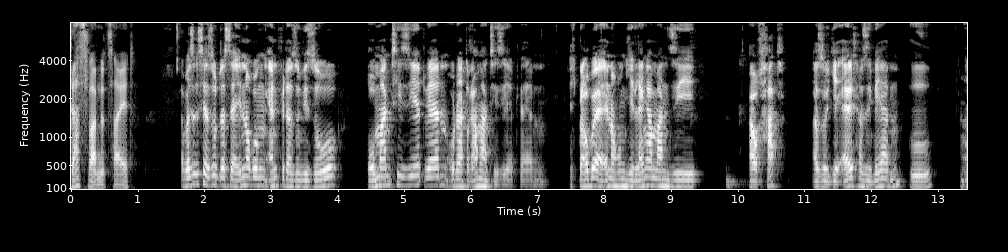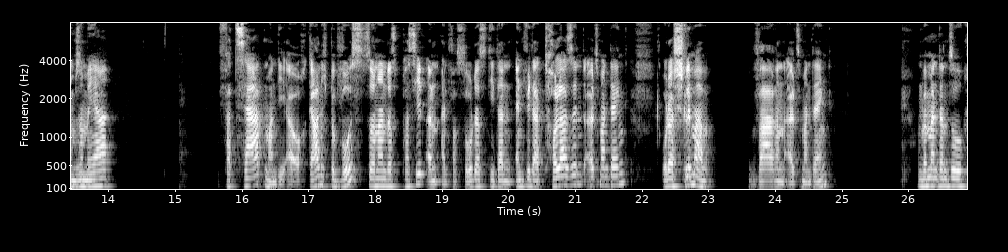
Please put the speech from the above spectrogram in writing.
Das war eine Zeit. Aber es ist ja so, dass Erinnerungen entweder sowieso romantisiert werden oder dramatisiert werden. Ich glaube, Erinnerungen, je länger man sie auch hat, also je älter sie werden, Mhm. Umso mehr verzerrt man die auch. Gar nicht bewusst, sondern das passiert einfach so, dass die dann entweder toller sind, als man denkt, oder schlimmer waren, als man denkt. Und wenn man dann so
